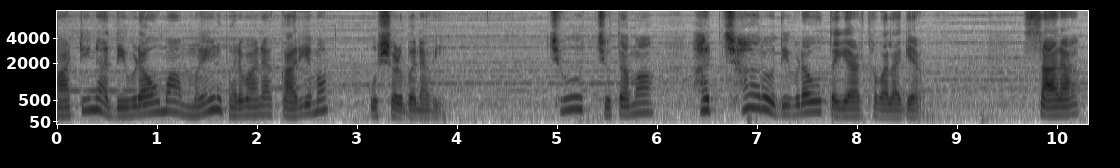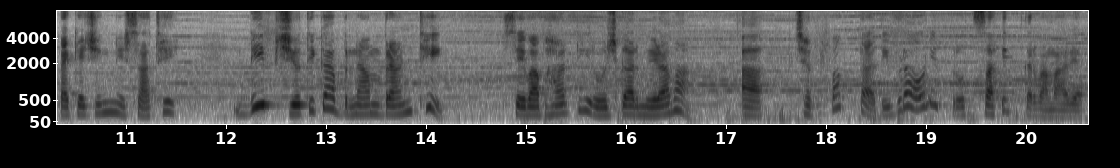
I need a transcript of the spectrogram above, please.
માટીના દીવડાઓમાં મૈણ ભરવાના કાર્યમાં કુશળ બનાવી. જોત જોતામાં હજારો દીવડાઓ તૈયાર થવા લાગ્યા. સારા પેકેજિંગની સાથે દીપ જ્યોતિકા નામ બ્રાન્ડથી સેવા ભારતી રોજગાર મેળામાં આ ઝકપકતા દીવડાઓને પ્રોત્સાહિત કરવામાં આવ્યા.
